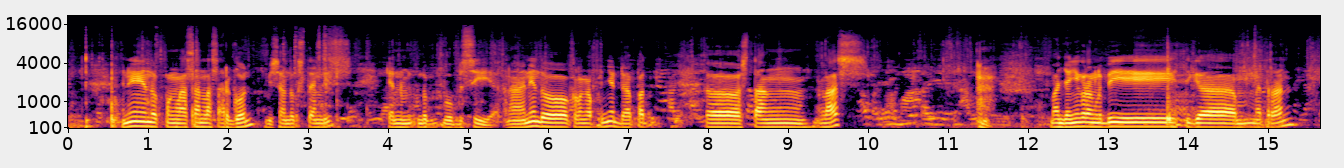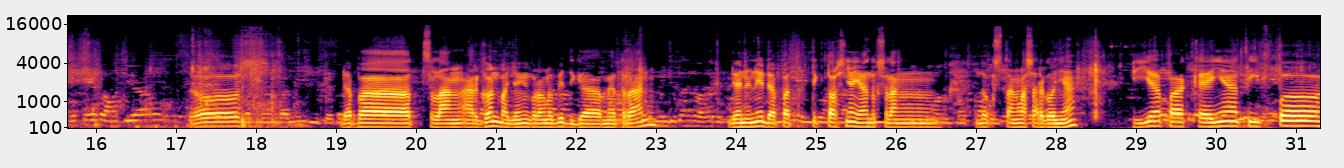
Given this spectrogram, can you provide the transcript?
ini untuk pengelasan las argon bisa untuk stainless dan untuk besi ya. Nah ini untuk kelengkapannya dapat uh, stang las. Panjangnya kurang lebih 3 meteran. Terus dapat selang argon panjangnya kurang lebih 3 meteran. Dan ini dapat tiktorsnya ya untuk selang untuk stang las argonya dia pakainya tipe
